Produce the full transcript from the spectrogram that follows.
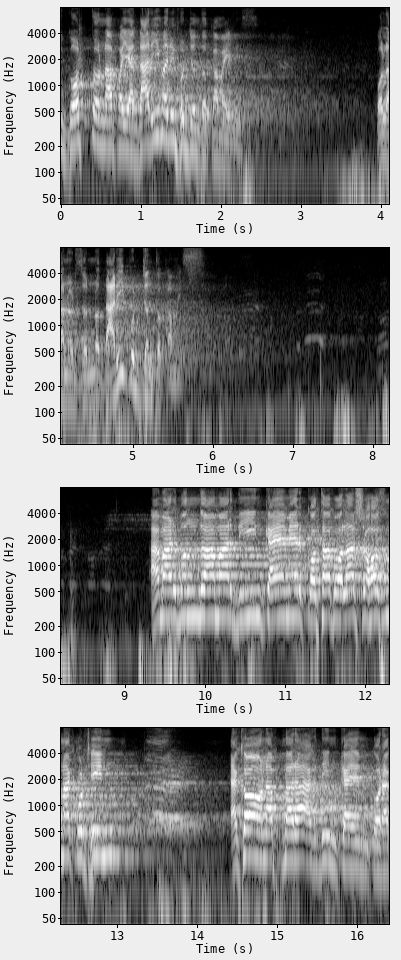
গর্ত না পাইয়া দাড়ি মারি পর্যন্ত কামাইলিস। পলানোর জন্য দাড়ি পর্যন্ত কামাইস। আমার বন্ধু, আমার দিন কায়েমের কথা বলা সহজ না কঠিন? এখন আপনারা একদিন কায়েম করা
